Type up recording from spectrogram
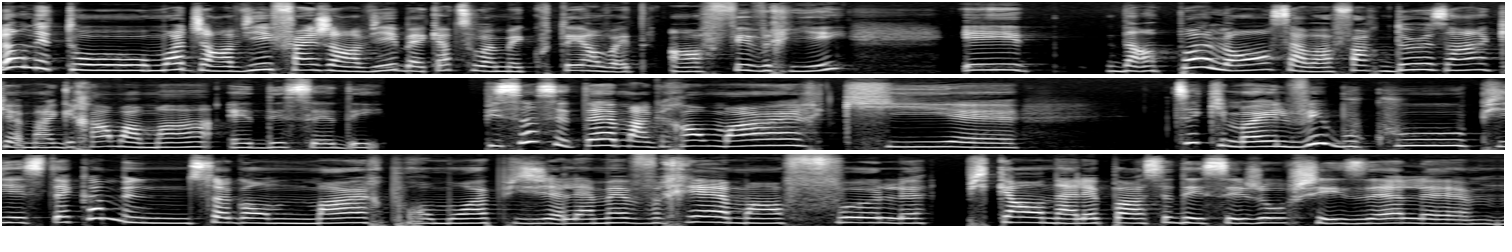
Là, on est au mois de janvier, fin janvier. Ben, quand tu vas m'écouter, on va être en février. Et dans pas long, ça va faire deux ans que ma grand-maman est décédée. Puis ça, c'était ma grand-mère qui, euh, qui m'a élevée beaucoup. Puis c'était comme une seconde mère pour moi. Puis je l'aimais vraiment full. Puis quand on allait passer des séjours chez elle euh,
